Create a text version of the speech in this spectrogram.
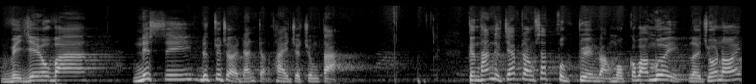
Vì Jehovah Nissi, Đức Chúa Trời đánh trận thay cho chúng ta. Kinh Thánh được chép trong sách Phục truyền đoạn 1 câu 30, lời Chúa nói:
